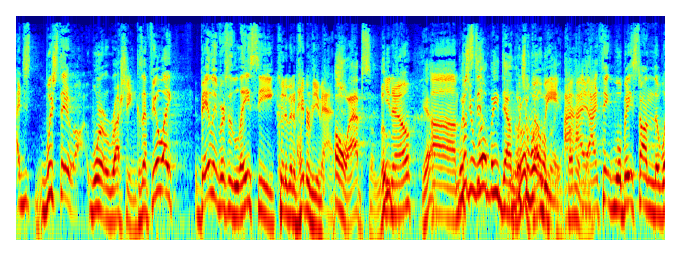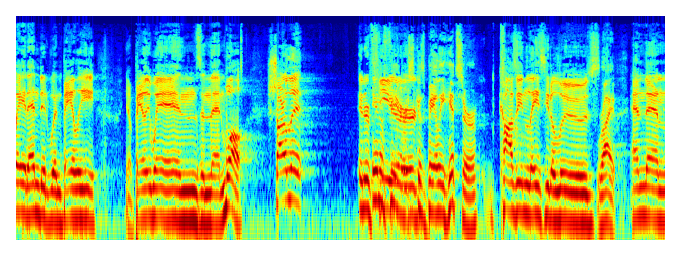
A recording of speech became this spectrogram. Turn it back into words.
I just wish they weren't rushing because I feel like Bayley versus Lacey could have been a pay per view match. Oh, absolutely. You know, Yeah. um, Which but it still- will be down the which road, it will probably, be. probably. I, I think well, based on the way it ended when Bayley, you know, Bayley wins, and then well, Charlotte Interferes because Bayley hits her. causing Lacey to lose. Right. and then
